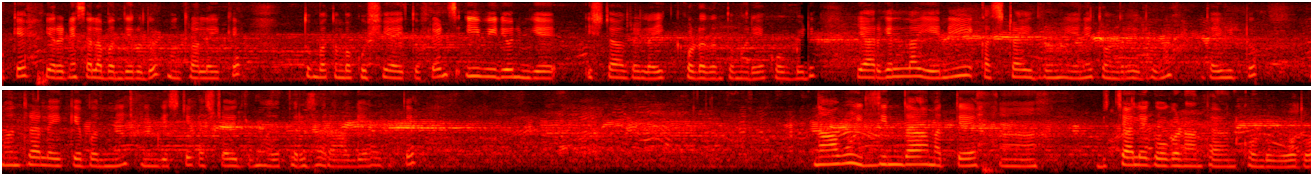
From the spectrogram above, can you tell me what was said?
ಓಕೆ. ಎರಡನೇ ಸಲ ಬಂದಿರೋದು ಮಂತ್ರಾಲಯಕ್ಕೆ. ತುಂಬ ತುಂಬ ಖುಷಿ ಆಯಿತು ಫ್ರೆಂಡ್ಸ್. ಈ ವಿಡಿಯೋ ನಿಮಗೆ ಇಷ್ಟ ಆದರೆ ಲೈಕ್ ಕೊಡೋದಂತೂ ಮರೆಯೋಕ್ಕೆ ಹೋಗಬೇಡಿ. ಯಾರಿಗೆಲ್ಲ ಏನೇ ಕಷ್ಟ ಇದ್ರೂ ಏನೇ ತೊಂದರೆ ಇದ್ರೂ ದಯವಿಟ್ಟು ಮಂತ್ರಾಲಯಕ್ಕೆ ಬನ್ನಿ. ನಿಮ್ಗೆ ಎಷ್ಟೇ ಕಷ್ಟ ಇದ್ರೂ ಅದು ಪರಿಹಾರ ಆಗೇ ಆಗುತ್ತೆ. ನಾವು ಇಲ್ಲಿಂದ ಮತ್ತು ಬಿಚ್ಚಾಲೆಗೆ ಹೋಗೋಣ ಅಂತ ಅಂದ್ಕೊಂಡು ಹೋದೋ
